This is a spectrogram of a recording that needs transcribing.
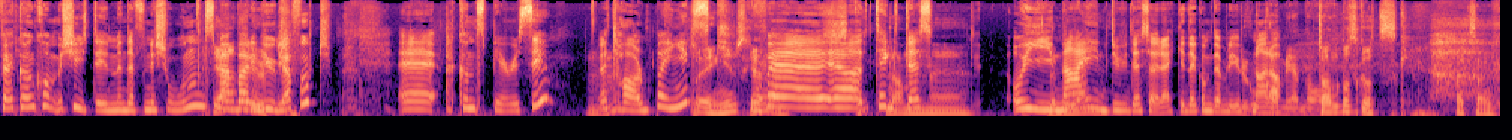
for jeg kan komme, skyte inn med definisjonen, som Ja, jeg bare googla fort. Eh, a conspiracy. Jeg tar den på engelsk. På engelsk, ja. For jeg, jeg tenkte jeg Oi, nei, du, det sør jeg ikke. Det kommer til å bli jo, gjort narr av. Ta den på skotsk aksent.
